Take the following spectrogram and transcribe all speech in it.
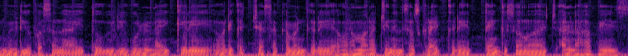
वीडियो पसंद आए तो वीडियो को लाइक करें और एक अच्छा सा कमेंट करें और हमारा चैनल सब्सक्राइब करें। थैंक यू सो मच अल्लाह हाफिज़।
